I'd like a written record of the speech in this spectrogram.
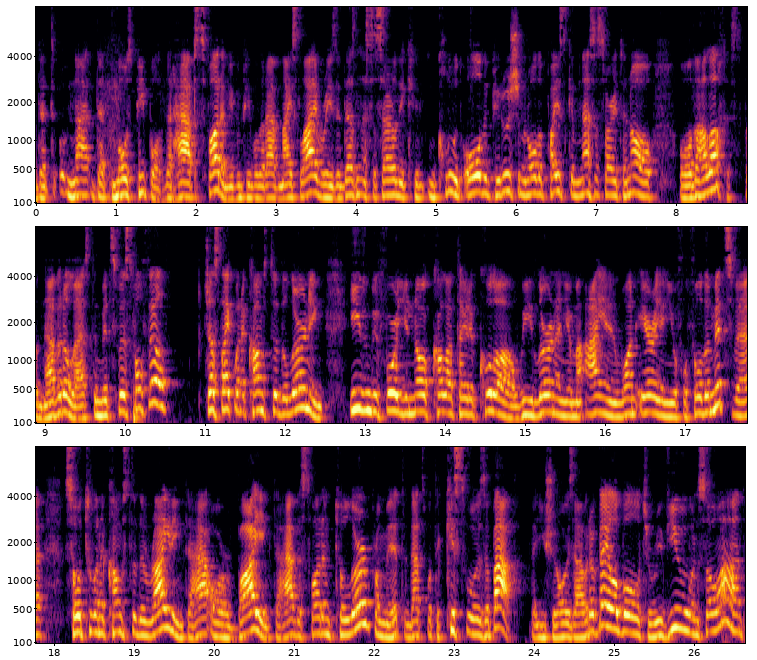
That not that most people that have svarim, even people that have nice libraries, it doesn't necessarily include all the pirushim and all the paiskim necessary to know all the halachas. But nevertheless, the mitzvah is fulfilled. Just like when it comes to the learning, even before you know kala kula, we learn and you're in one area and you fulfill the mitzvah. So too when it comes to the writing to have or buying to have the svarim to learn from it, and that's what the kisvu is about. That you should always have it available to review and so on.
